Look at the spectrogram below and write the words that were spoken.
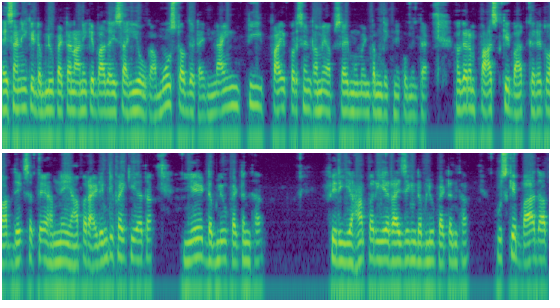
ऐसा नहीं कि डब्ल्यू पैटर्न आने के बाद ऐसा ही होगा। Most of the time 95 percent हमें अपसाइड मोमेंटम देखने को मिलता है। अगर हम पास्ट की बात करें तो आप देख सकते हैं हमने यहाँ पर आइडेंटिफाई किया था। ये डब्ल्यू पैटर्न था। फिर यहाँ पर ये राइजिंग डब्ल्यू पैटर्न था। उसके बाद आप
